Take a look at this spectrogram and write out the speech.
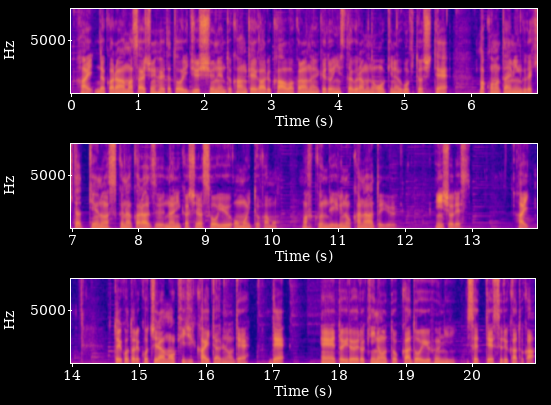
はい。だから、まあ、最初に触れた通り10周年と関係があるかはわからないけど、インスタグラムの大きな動きとして、まあ、このタイミングで来たっていうのは少なからず何かしらそういう思いとかも、ま、含んでいるのかなという印象です。はい。ということで、こちらも記事書いてあるので、で、えっ、ー、と、いろいろ機能とかどういうふうに設定するかとか、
